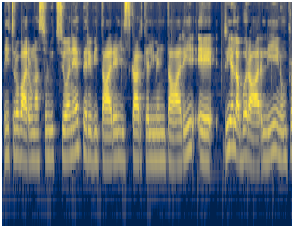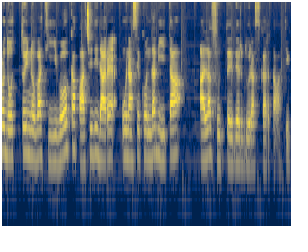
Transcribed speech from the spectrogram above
di trovare una soluzione per evitare gli scarti alimentari e rielaborarli in un prodotto innovativo capace di dare una seconda vita alla frutta e verdura scartati.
